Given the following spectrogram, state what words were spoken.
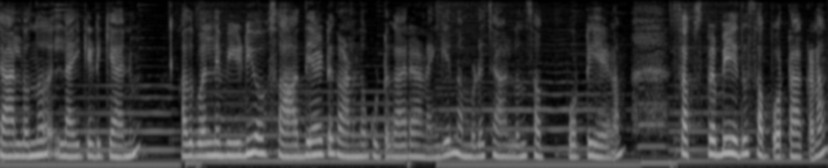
ചാനലൊന്ന് ലൈക്ക് അടിക്കാനും അതുപോലെ തന്നെ വീഡിയോസ് ആദ്യമായിട്ട് കാണുന്ന കൂട്ടുകാരാണെങ്കിൽ നമ്മുടെ ചാനലൊന്ന് സപ്പോർട്ട് ചെയ്യണം. സബ്സ്ക്രൈബ് ചെയ്ത് സപ്പോർട്ടാക്കണം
